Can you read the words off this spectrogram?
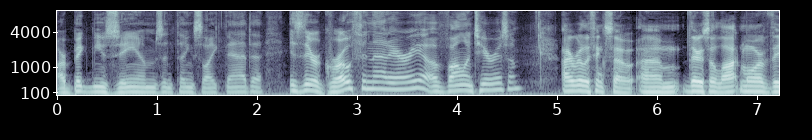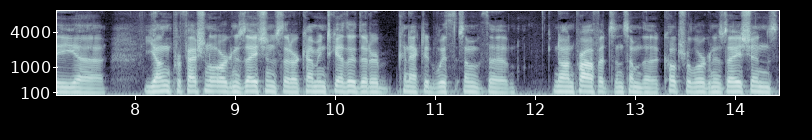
our big museums and things like that. Uh, is there a growth in that area of volunteerism? I really think so. Um, there's a lot more of the uh, young professional organizations that are coming together that are connected with some of the nonprofits and some of the cultural organizations.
